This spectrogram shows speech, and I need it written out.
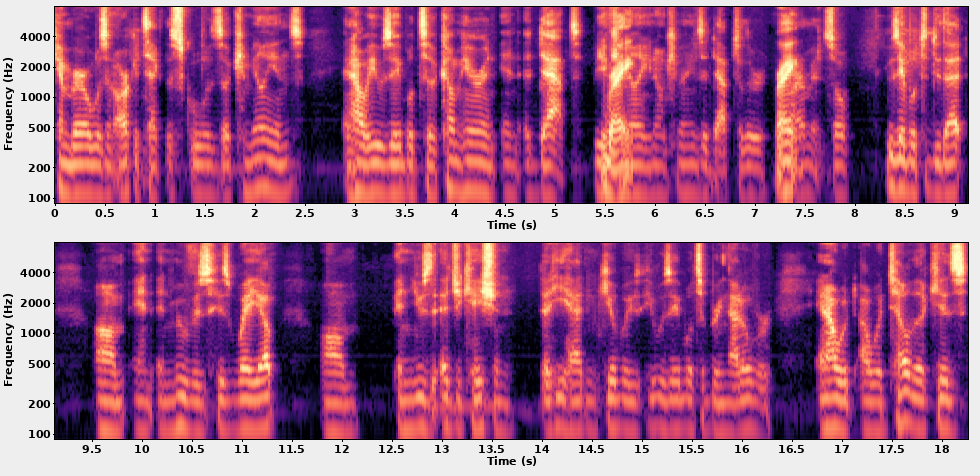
Cambeiro was an architect. The school is uh, chameleons and how he was able to come here and, and adapt, be a Right. chameleon. You know, chameleons adapt to their Right. environment. So he was able to do that um, and, and move his, his way up um, and use the education that he had in Cuba. He was able to bring that over. And I would I would tell the kids,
